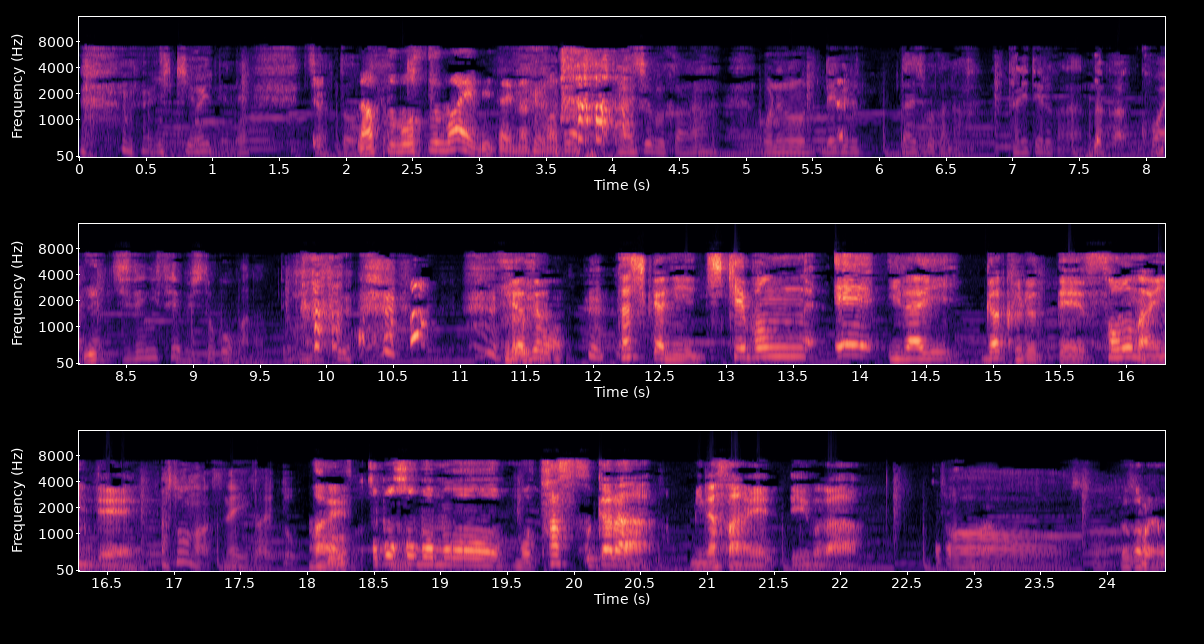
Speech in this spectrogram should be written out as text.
勢いでね、ちゃんと。ラスボス前みたいになってますよ。大丈夫かな？俺のレベル大丈夫かな？足りてるかな？なんか怖いね。事前にセーブしとこうかなって思って。いやでも、確かにチケボンへ依頼が来るってそうないんで、あ、そうなんですね、意外と。はい。ほぼほぼもう、もうタスから皆さんへっていうのが、ああ、そう。だから、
